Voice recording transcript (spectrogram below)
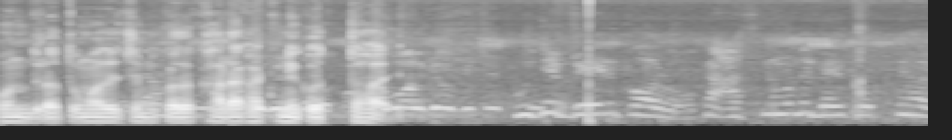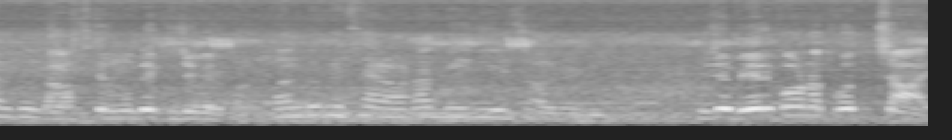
বন্ধুরা তোমাদের জন্য কত খাটাখাটনি করতে হয়। খুঁজে বের করো ওকে আজকের মধ্যে বের করতে হবে আজকের মধ্যে খুঁজে বের করো। স্যার অর্ডার দিয়ে দিয়েছে অলরেডি খুঁজে বের করো না খোঁজ চাই।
